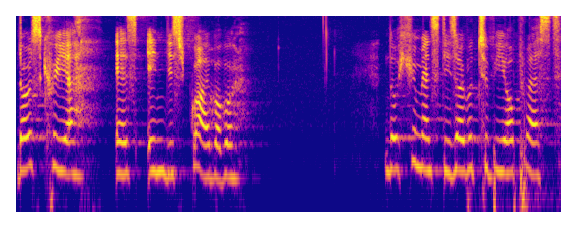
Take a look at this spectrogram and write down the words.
North Korea is indescribable. No humans deserve to be oppressed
